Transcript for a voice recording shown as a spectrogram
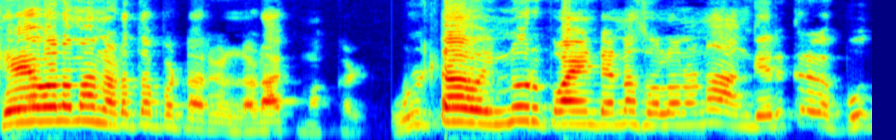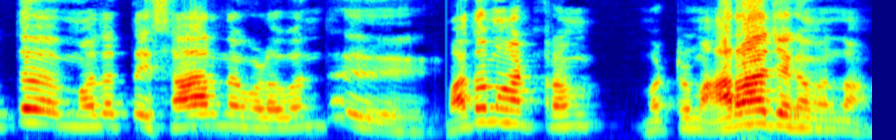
கேவலமா நடத்தப்பட்டார்கள் லடாக் மக்கள். உல்டா இன்னொரு பாயிண்ட் என்ன சொல்லணும்னா அங்க இருக்கிற புத்த மதத்தை சார்ந்தவங்களை வந்து மதமாற்றம் மற்றும் அராஜகம் எல்லாம்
